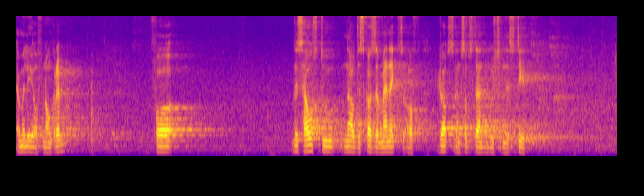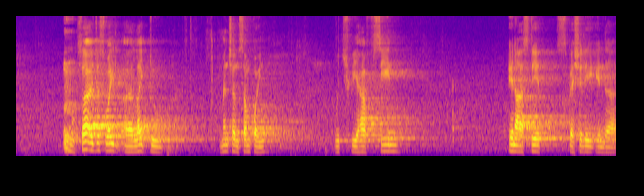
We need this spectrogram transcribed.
MLA of Nongkrem, for this house to now discuss the management of drugs and substance abuse in the state. so I just would uh, like to mention some point which we have seen in our state, especially in the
